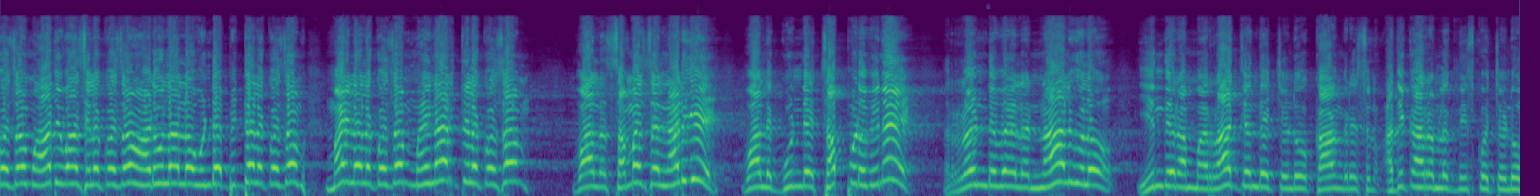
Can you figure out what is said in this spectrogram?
కోసం ఆదివాసుల కోసం అడవులలో ఉండే బిడ్డల కోసం మహిళల కోసం మైనారిటీల కోసం వాళ్ళ సమస్యలను అడిగి వాళ్ళ గుండె చప్పుడు విని రెండు వేల నాలుగులో ఇందిరమ్మ రాజ్యం తెచ్చిండు కాంగ్రెస్ను అధికారంలోకి తీసుకొచ్చిండు.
